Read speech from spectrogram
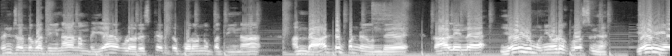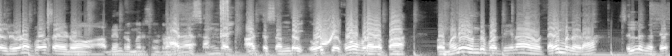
ஃப்ரெண்ட்ஸ் வந்து பாத்தீங்கன்னா நம்ம ஏன் இவ்வளவு ரிஸ்க் எடுத்து போறோம்னு பாத்தீங்கன்னா அந்த ஆட்டுப்பண்ணை வந்து காலையில ஏழு மணியோட க்ளோஸுங்க ஏழு ஏழரையோட க்ளோஸ் ஆயிடும் அப்படின்ற மாதிரி சொல்றாங்க. ஆட்டு சந்தை. ஆட்டு சந்தை. ஓகே கோவப்படாதப்பா. இப்ப மணி வந்து பாத்தீங்கன்னா டைம் என்னடா? செல்லு கட்டு.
